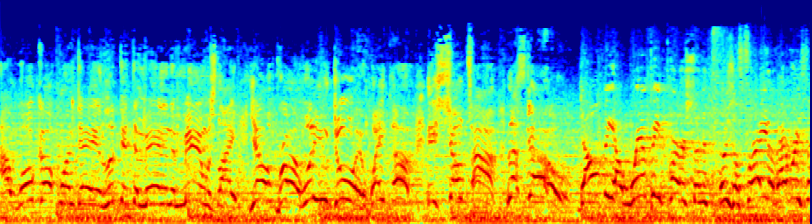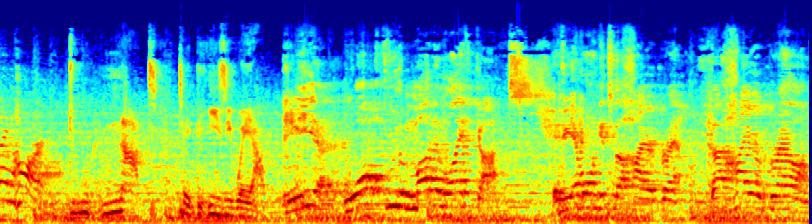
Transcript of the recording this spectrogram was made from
I woke up one day and looked at the man in the mirror and was like, yo, bro, what are you doing? Wake up. It's showtime. Let's go. Don't be a wimpy person who's afraid of everything hard. Do not take the easy way out. You need to walk through the mud and life, guys. If you ever want to get to the higher ground, that higher ground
